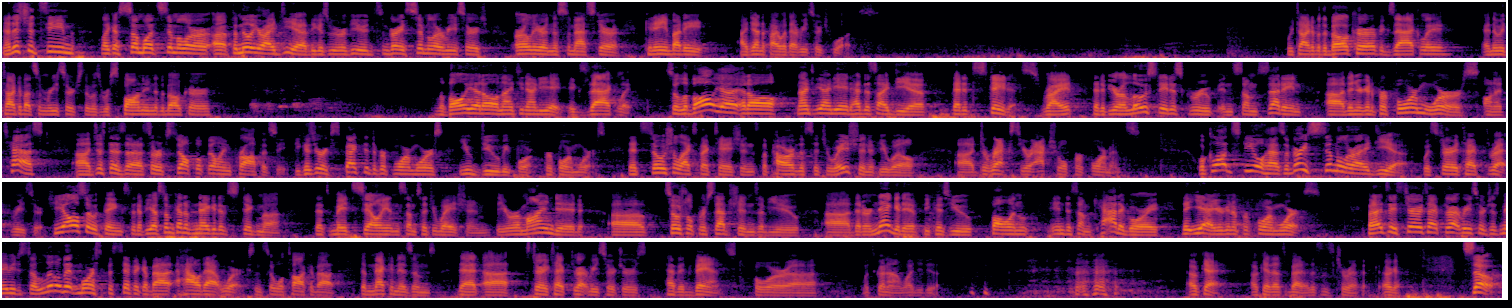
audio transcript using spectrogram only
Now, this should seem like a somewhat similar, uh, familiar idea because we reviewed some very similar research earlier in the semester. Can anybody identify what that research was? We talked about the bell curve, exactly. And then we talked about some research that was responding to the bell curve. Lovaglia et al., 1998, exactly. So Lovaglia et al., 1998, had this idea that it's status, right? That if you're a low status group in some setting, uh, then you're going to perform worse on a test uh, just as a sort of self-fulfilling prophecy. Because you're expected to perform worse, you do before, perform worse. That social expectations, the power of the situation, if you will, uh, directs your actual performance. Well, Claude Steele has a very similar idea with stereotype threat research. He also thinks that if you have some kind of negative stigma that's made salient in some situation, that you're reminded of social perceptions of you uh, that are negative because you fall in, into some category, that yeah, you're going to perform worse. But I'd say stereotype threat research is maybe just a little bit more specific about how that works. And so we'll talk about the mechanisms that uh, stereotype threat researchers have advanced for uh, what's going on. Why'd you do that? okay. Okay, that's better. This is terrific. Okay. So,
